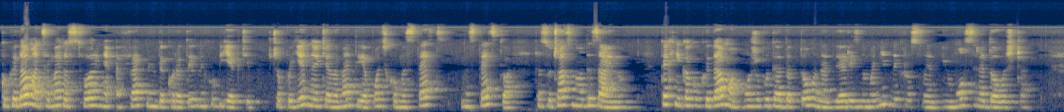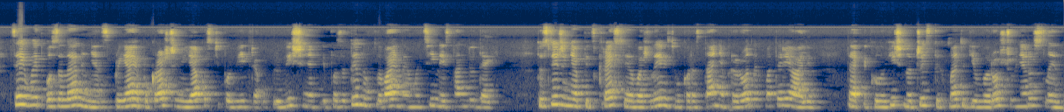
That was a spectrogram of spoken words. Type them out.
кокедама це метод створення ефектних декоративних об'єктів, що поєднують елементи японського мистецтва та сучасного дизайну. Техніка кокедама може бути адаптована для різноманітних рослин і умов середовища. Цей вид озеленення сприяє покращенню якості повітря у приміщеннях і позитивно впливає на емоційний стан людей. Дослідження підкреслює важливість використання природних матеріалів, та екологічно чистих методів вирощування рослин,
